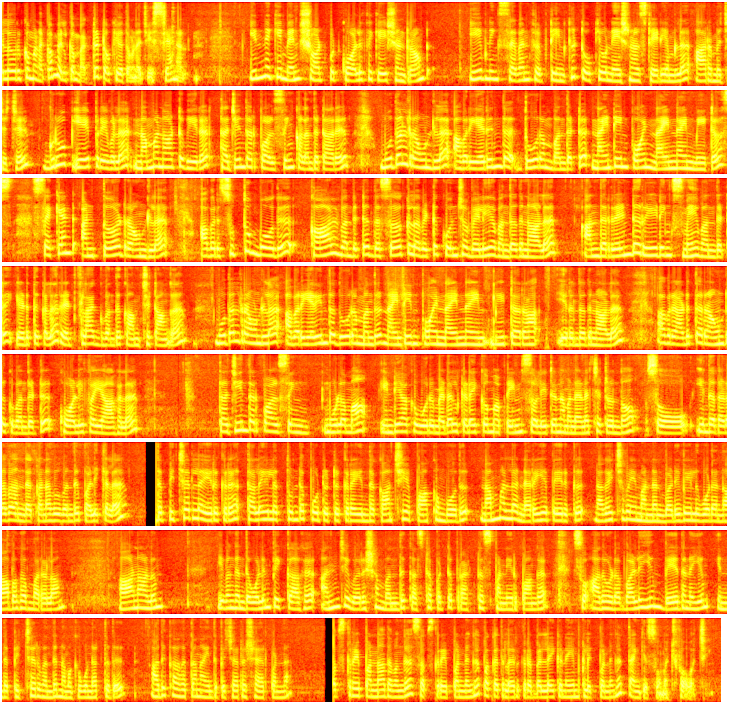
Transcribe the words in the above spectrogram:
எல்லோருக்கும் வணக்கம். Welcome back to Tokyo தமிழஜிஸ் சேனல் இன்றைக்கி men shot put qualification round evening seven ஃபிஃப்டீனுக்கு Tokyo national ஸ்டேடியமில் ஆரம்பிச்சிச்சு. குரூப் ஏ பிரிவில் நம்ம நாட்டு வீரர் தஜிந்தர் பால் சிங் கலந்துட்டாரு. முதல் ரவுண்டில் அவர் எரிந்த தூரம் வந்துட்டு nineteen point nine nine meters second and third ரவுண்டில் அவர் சுற்றும் போது கால் வந்துட்டு இந்த சர்க்கிளை விட்டு கொஞ்சம் வெளியே வந்ததுனால அந்த ரெண்டு ரீடிங்ஸுமே வந்துட்டு எடுத்துக்கல ரெட் ஃப்ளாக் வந்து காமிச்சிட்டாங்க. முதல் ரவுண்டில் அவர் எரிந்த தூரம் வந்து நைன்டீன் பாயிண்ட் நைன் நைன் மீட்டராக இருந்ததுனால அவர் அடுத்த ரவுண்டுக்கு வந்துட்டு குவாலிஃபை ஆகலை. தஜீந்தர் பால் சிங் மூலமாக இந்தியாவுக்கு ஒரு மெடல் கிடைக்கும் அப்படின்னு சொல்லிட்டு நம்ம நினச்சிட்டு இருந்தோம். ஸோ இந்த தடவை அந்த கனவு வந்து பழிக்கலை இந்த பிக்சரில் இருக்கிற தலையில் துண்டை போட்டுட்டு இருக்கிற இந்த காட்சியை பார்க்கும்போது நம்மள நிறைய பேருக்கு நகைச்சுவை மன்னன் வடிவேலுவோட ஞாபகம் வரலாம். ஆனாலும் இவங்க இந்த ஒலிம்பிக்காக அஞ்சு வருஷம் வந்து கஷ்டப்பட்டு ப்ராக்டிஸ் பண்ணியிருப்பாங்க. ஸோ அதோட வலியும் வேதனையும் இந்த பிக்சர் வந்து நமக்கு உணர்த்துது. அதுக்காகத்தான் நான் இந்த பிக்சரை ஷேர் பண்ணேன். சப்ஸ்கிரைப் பண்ணாதவங்க சப்ஸ்கிரைப் பண்ணுங்கள் பக்கத்தில் இருக்கிற பெல்லைக்கனையும் கிளிக் பண்ணுங்கள் thank you so much for வாட்சிங்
